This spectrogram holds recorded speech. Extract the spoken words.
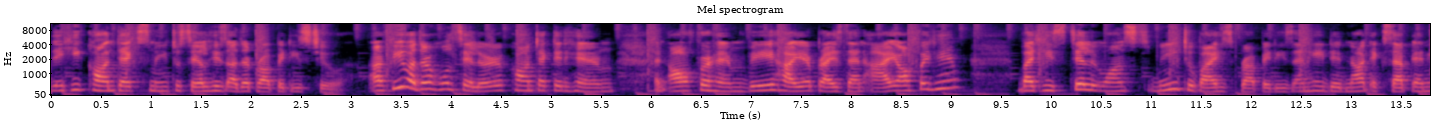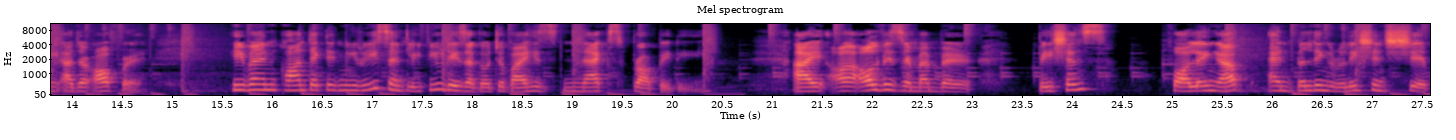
he contacts me to sell his other properties too. A few other wholesalers contacted him and offered him way higher price than I offered him but he still wants me to buy his properties and he did not accept any other offer. He even contacted me recently, few days ago, to buy his next property. I uh, always remember patience, following up, and building a relationship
